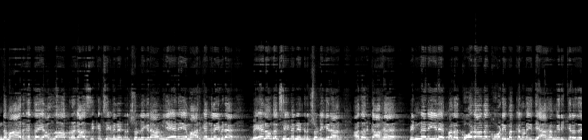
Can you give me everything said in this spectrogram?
இந்த மார்க்கத்தை அல்லாஹ் பிரகாசிக்க செய்வேன் என்று சொல்லுகிறான். ஏனைய மார்க்கங்களை விட மேலோங்க செய்வேன் என்று சொல்லுகிறான். அதற்காக பின்னணியிலே பல கோடான கோடி மக்களுடைய தியாகம் இருக்கிறது.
